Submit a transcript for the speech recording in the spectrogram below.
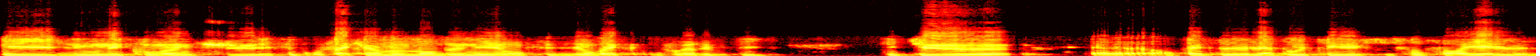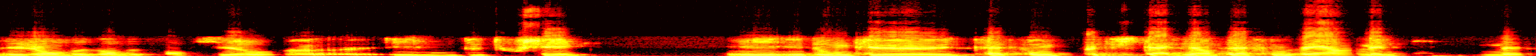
Et nous, on est convaincus, et c'est pour ça qu'à un moment donné, on s'est dit on va ouvrir des boutiques, c'est que euh, euh en fait, la beauté, c'est sensoriel. Les gens ont besoin de sentir euh, et ou de toucher. Et, et donc, euh, de toute façon, le digital, il y a un plafond vert, même si notre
